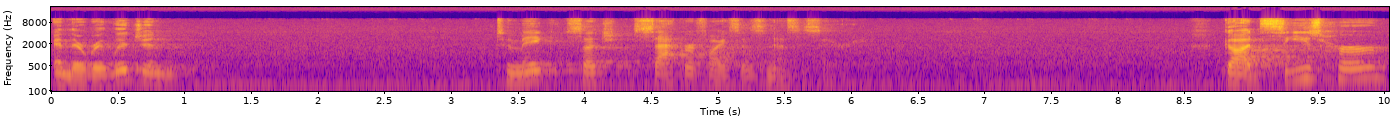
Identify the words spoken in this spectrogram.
and their religion to make such sacrifices necessary. God sees her,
